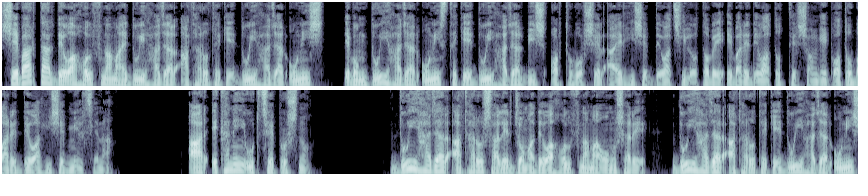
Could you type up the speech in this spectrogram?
সেবার তার দেওয়া হলফনামায় দুই হাজার আঠারো থেকে দুই হাজার উনিশ এবং দুই হাজার উনিশ থেকে দুই হাজার বিশ অর্থবর্ষের আয়ের হিসেব দেওয়া ছিল, তবে এবারে দেওয়া তথ্যের সঙ্গে গতবারের দেওয়া হিসেব মিলছে না। আর এখানেই উঠছে প্রশ্ন। দুই হাজার আঠারো সালের জমা দেওয়া হলফনামা অনুসারে দুই হাজার আঠারো থেকে দুই হাজার উনিশ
